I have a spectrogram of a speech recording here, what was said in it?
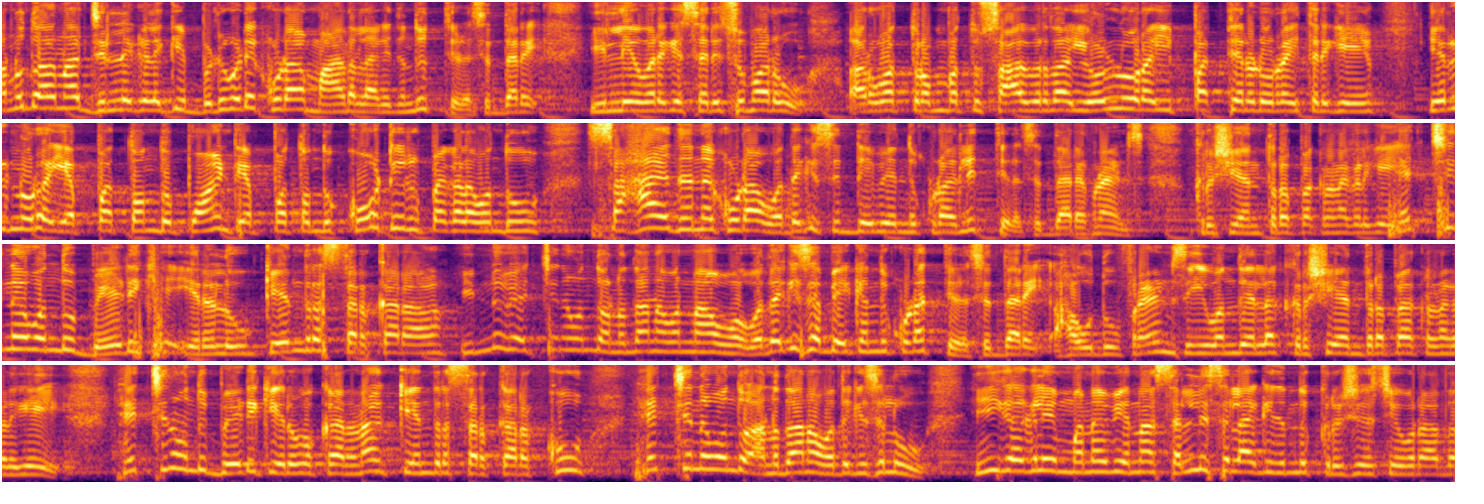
ಅನುದಾನ ಜಿಲ್ಲೆಗಳಿಗೆ ಬಿಡುಗಡೆ ಕೂಡ ಮಾಡಲಾಗಿದೆ ಎಂದು ತಿಳಿಸಿದ್ದಾರೆ. ಇಲ್ಲಿಯವರೆಗೆ ಸರಿಸುಮಾರು ಅರವತ್ತೊಂಬತ್ತು ಸಾವಿರದ ಏಳ್ನೂರ ಇಪ್ಪತ್ತೆರಡು ರೈತರಿಗೆ ಎರಡುನೂರ ಎಪ್ಪತ್ತೊಂದು ಪಾಯಿಂಟ್ ಎಪ್ಪತ್ತೊಂದು ಕೋಟಿ ರೂಪಾಯಿಗಳ ಒಂದು ಸಹಾಯಧನ ಕೂಡ ಒದಗಿಸಿದ್ದೇವೆ ಎಂದು ಕೂಡ ಇಲ್ಲಿ ತಿಳಿಸಿದ್ದಾರೆ ಫ್ರೆಂಡ್ಸ್. ಕೃಷಿ ಯಂತ್ರೋಪಕರಣಗಳಿಗೆ ಹೆಚ್ಚಿನ ಒಂದು ಬೇಡಿಕೆ ಇರಲು ಕೇಂದ್ರ ಸರ್ಕಾರ ಇನ್ನೂ ಹೆಚ್ಚಿನ ಒಂದು ಅನುದಾನವನ್ನು ಒದಗಿಸಬೇಕೆಂದು ಕೂಡ ತಿಳಿಸಿದ್ದಾರೆ. ಹೌದು ಫ್ರೆಂಡ್ಸ್ ಈ ಒಂದು ಎಲ್ಲ ಕೃಷಿ ಯಂತ್ರೋಪಕರಣಗಳಿಗೆ ಹೆಚ್ಚಿನ ಒಂದು ಬೇಡಿಕೆ ಇರುವ ಕಾರಣ ಕೇಂದ್ರ ಸರ್ಕಾರಕ್ಕೂ ಹೆಚ್ಚಿನ ಒಂದು ಅನುದಾನ ಒದಗಿಸಲು ಈಗಾಗಲೇ ಮನವಿಯನ್ನು ಸಲ್ಲಿಸಲಾಗಿದೆ ಎಂದು ಕೃಷಿ ಸಚಿವರಾದ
